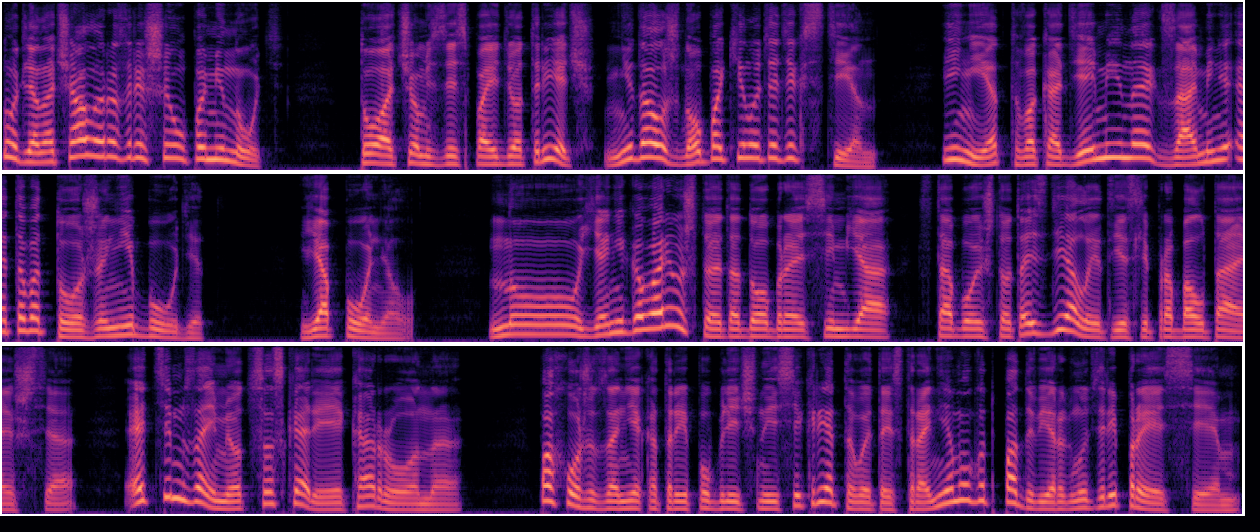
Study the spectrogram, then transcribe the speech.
но для начала разрешил упомянуть. То, о чем здесь пойдет речь, не должно покинуть этих стен. И нет, в академии на экзамене этого тоже не будет. Я понял. Ну, я не говорю, что эта добрая семья с тобой что-то сделает, если проболтаешься. Этим займется скорее корона. Похоже, за некоторые публичные секреты в этой стране могут подвергнуть репрессиям.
